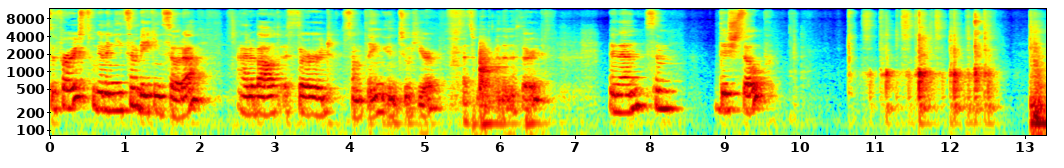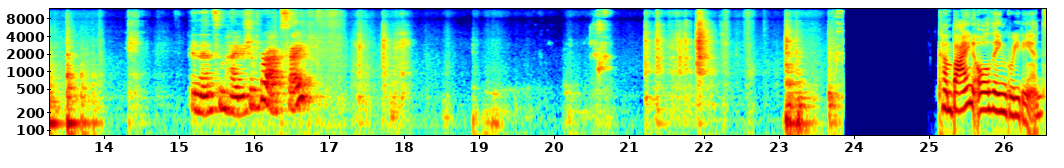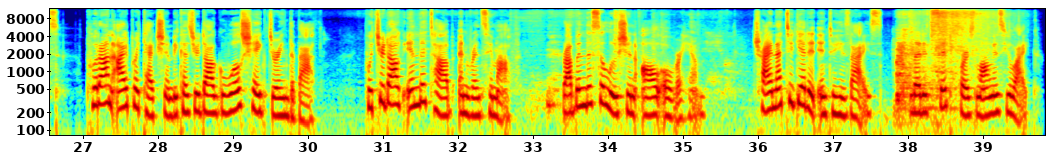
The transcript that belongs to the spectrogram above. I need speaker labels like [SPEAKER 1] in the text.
[SPEAKER 1] So first, we're gonna need some baking soda. Add about a third something into here. That's more than a third. And then some dish soap. And then some hydrogen peroxide. Combine all the ingredients. Put on eye protection because your dog will shake during the bath. Put your dog in the tub and rinse him off. Rub in the solution all over him. Try not to get it into his eyes. Let it sit for as long as you like.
